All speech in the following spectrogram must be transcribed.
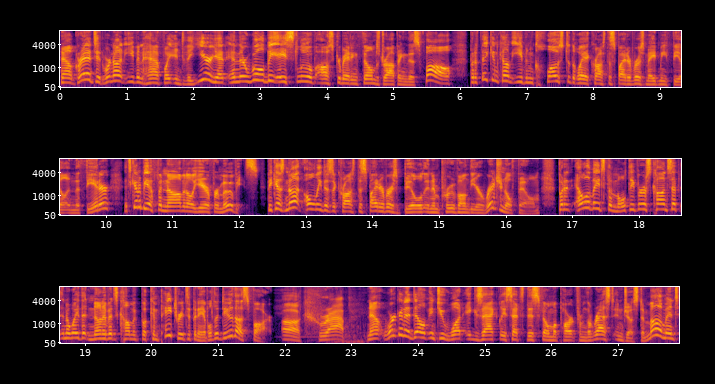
Now, granted, we're not even halfway into the year yet, and there will be a slew of Oscar baiting films dropping this fall, but if they can come even close to the way Across the Spider Verse made me feel in the theater, it's going to be a phenomenal year for movies. Because not only does Across the Spider Verse build and improve on the original film, but it elevates the multiverse concept in a way that none of its comic book compatriots have been able to do thus far. Oh, crap. Now, we're going to delve into what exactly sets this film apart from the rest in just a moment,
